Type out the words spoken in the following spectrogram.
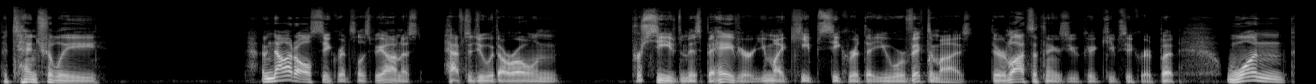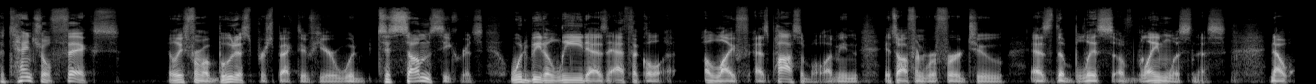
potentially, I mean, not all secrets, let's be honest, have to do with our own perceived misbehavior. You might keep secret that you were victimized. There are lots of things you could keep secret, but one potential fix at least from a Buddhist perspective here, would to some secrets would be to lead as ethical a life as possible. I mean, it's often referred to as the bliss of blamelessness. Now,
